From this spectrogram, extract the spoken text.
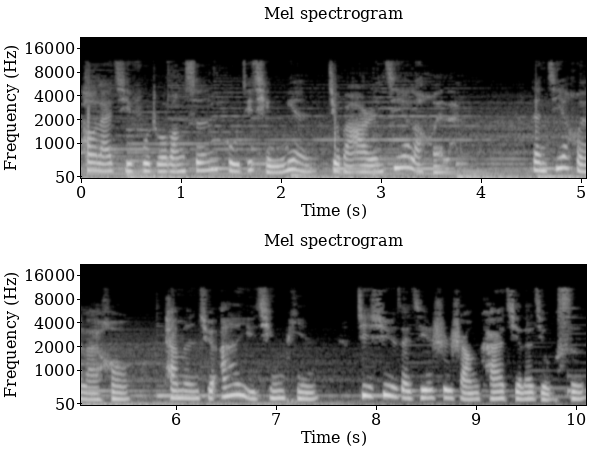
后来其父卓王孙顾及情面，就把二人接了回来。但接回来后，他们却安于清贫，继续在街市上开起了酒肆。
